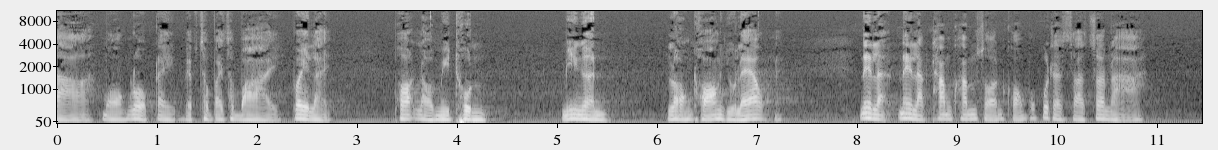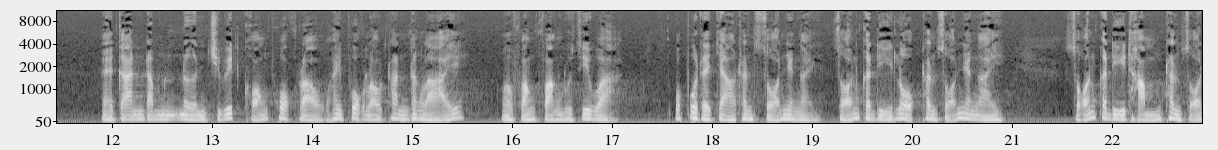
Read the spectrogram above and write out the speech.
ตามองโลกได้แบบสบายๆเพราะอะไร เพราะเรามีทุนมีเงินรองท้องอยู่แล้วนี่แหละในหลักธรรมคาสอนของพระพุทธศาสนา การดำเนินชีวิตของพวกเราให้พวกเราท่านทั้งหลาย มาฟังฟังดูซิว่า พระพุทธเจ้าท่านสอนยังไง สอนคดีโลกท่านสอนยังไง สอนคดีธรรมท่านสอน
